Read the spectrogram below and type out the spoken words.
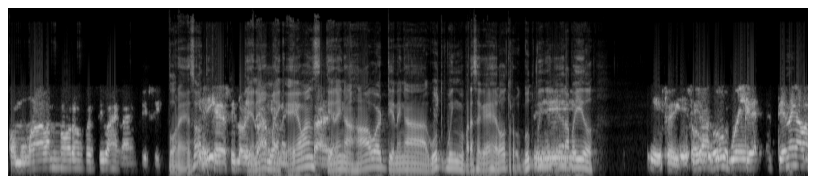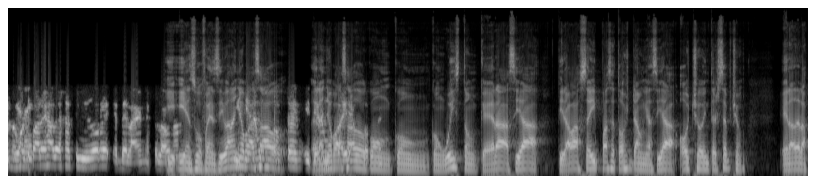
como una de las mejores ofensivas en la NPC. Por eso. Y hay que decirlo bien Tienen a Mike. Evans, O sea, tienen a Howard, tienen a Goodwin, me parece que es el otro. Goodwin Sí. es el apellido. Y, Sí, y- sí, a Goodwin. Tie- tienen a la mejor tienen- pareja de recibidores de la NFL. Y, y en su ofensiva el año pasado, ten, el año pasado con, con, con Winston, que era, hacía, tiraba seis pases touchdown y hacía ocho interceptions. Era de las,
